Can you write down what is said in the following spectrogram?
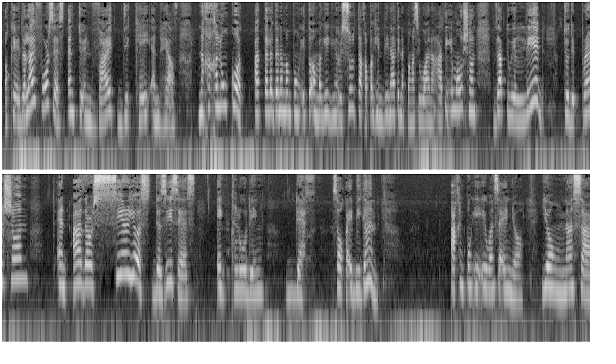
Okay, the life forces and to invite decay and health. Nakakalungkot at talaga naman pong ito ang magiging resulta kapag hindi natin napangasiwaan ang ating emotion that will lead to depression and other serious diseases including death. So, kaibigan, akin pong iiwan sa inyo yung nasa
